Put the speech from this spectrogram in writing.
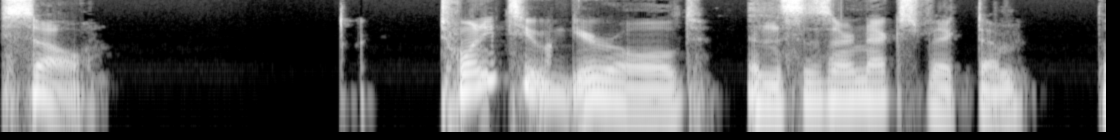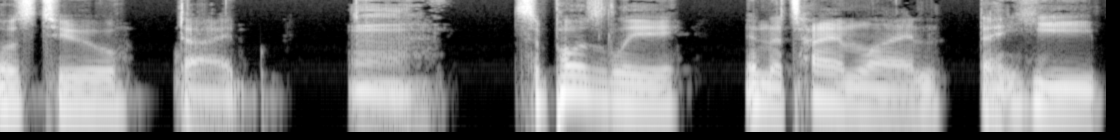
so 22 year old and this is our next victim. Those two died. Mm. Supposedly, in the timeline that he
